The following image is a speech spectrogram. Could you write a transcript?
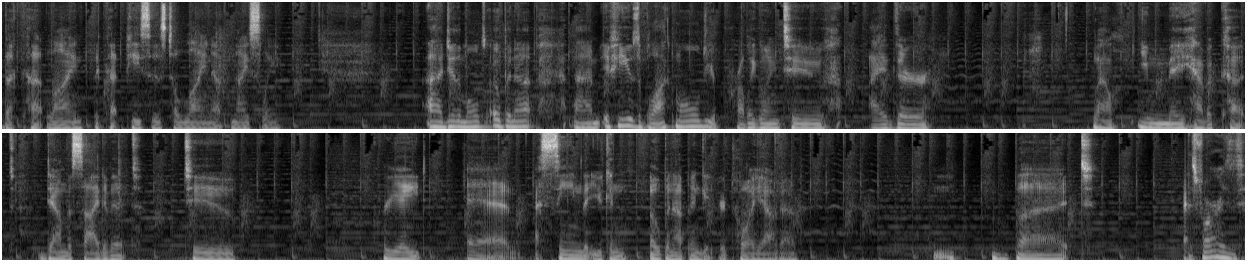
the cut line, the cut pieces to line up nicely. Uh, do the molds open up? Um, if you use a block mold, you're probably going to either, well, you may have a cut down the side of it to create a, a seam that you can open up and get your toy out of. But as far as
